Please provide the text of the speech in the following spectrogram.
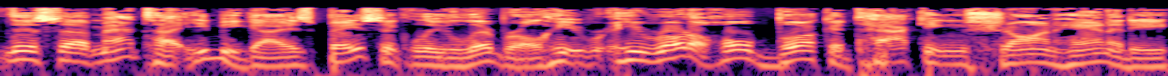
this uh, Matt Taibbi guy is basically liberal. He he wrote a whole book attacking Sean Hannity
